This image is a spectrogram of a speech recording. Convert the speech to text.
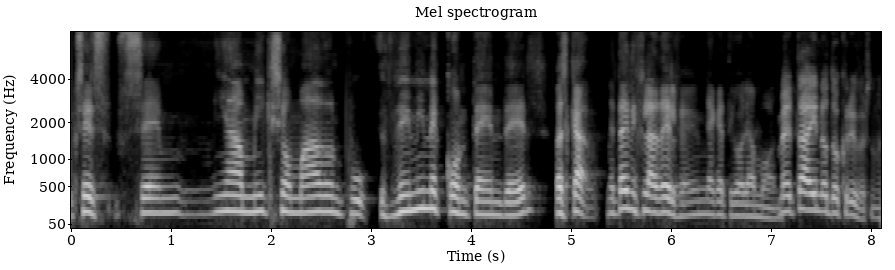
Ξέρεις, σε μια μίξη ομάδων που δεν είναι contenders. Βασικά, μετά είναι η Φιλαδέλφια, είναι μια κατηγορία μόνο. Μετά είναι ο Doc Rivers. Ναι.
